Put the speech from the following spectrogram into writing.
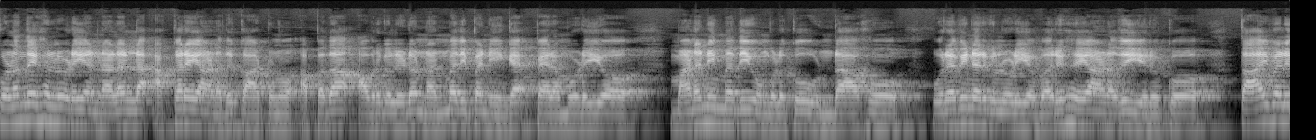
குழந்தைகளுடைய நலனில் அக்கறையானது காட்டணும். அப்போ தான் அவர்களிடம் நன்மதிப்பை நீங்கள் பெற முடியும். மன நிம்மதி உங்களுக்கு உண்டாகும். உறவினர்களுடைய வருகையானது இருக்கும். தாய்வழி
